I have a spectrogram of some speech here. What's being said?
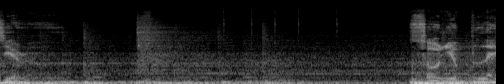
Sub-Zero. Sonya Blade.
